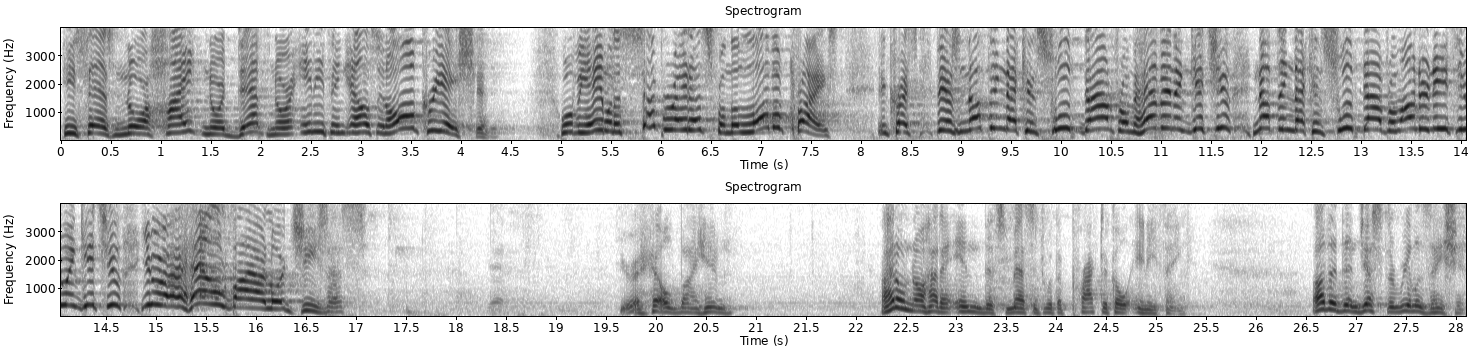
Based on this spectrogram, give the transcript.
He says, nor height, nor depth, nor anything else in all creation will be able to separate us from the love of Christ in Christ. There's nothing that can swoop down from heaven and get you, nothing that can swoop down from underneath you and get you. You are held by our Lord Jesus. You're held by Him. I don't know how to end this message with a practical anything other than just the realization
